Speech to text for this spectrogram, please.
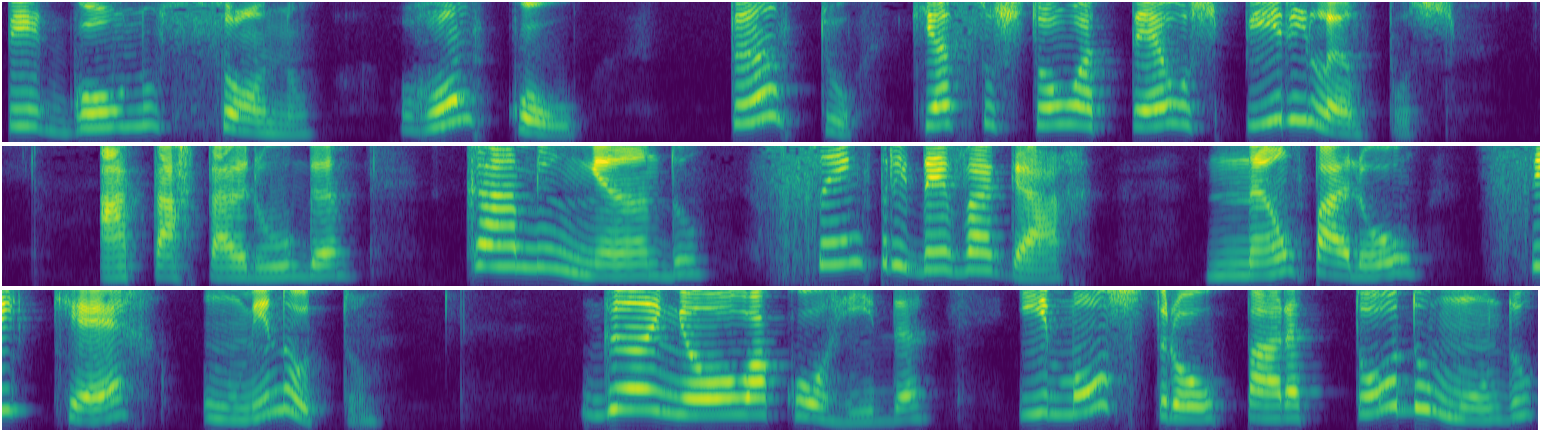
pegou no sono, roncou, tanto que assustou até os pirilampos. A tartaruga, caminhando sempre devagar, não parou sequer um minuto. Ganhou a corrida e mostrou para todo mundo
